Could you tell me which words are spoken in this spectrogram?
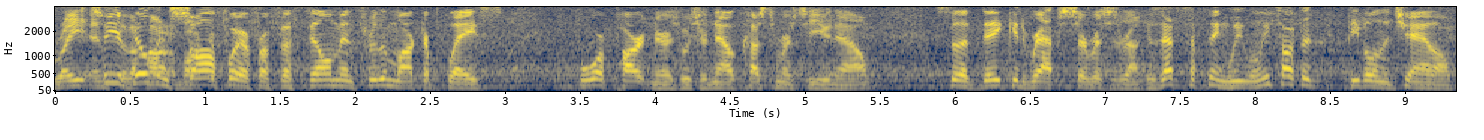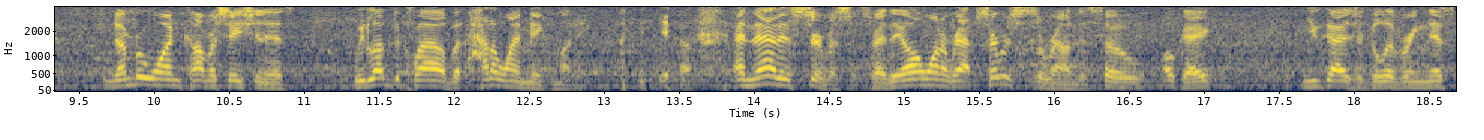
right so into the So you're building software for fulfillment through the marketplace for partners, which are now customers to you now, so that they could wrap services around. Because that's the thing, we, when we talk to people in the channel, the number one conversation is, we love the cloud, but how do I make money? yeah. And that is services, right? They all want to wrap services around it, so, okay, you guys are delivering this.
